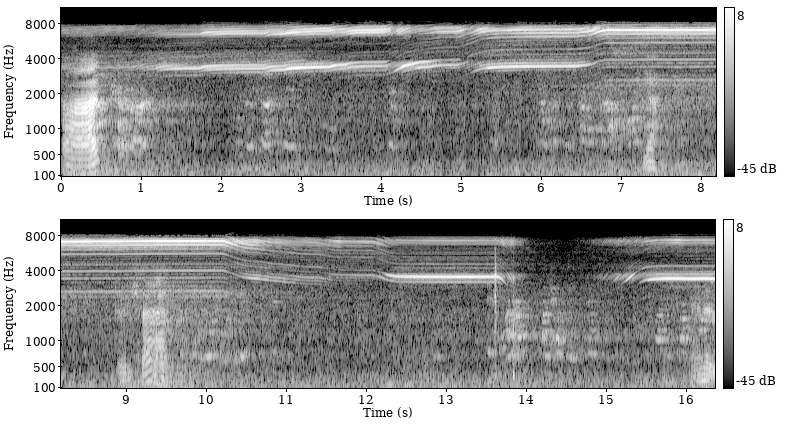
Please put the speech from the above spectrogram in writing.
five. Yeah, 35. and it'll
